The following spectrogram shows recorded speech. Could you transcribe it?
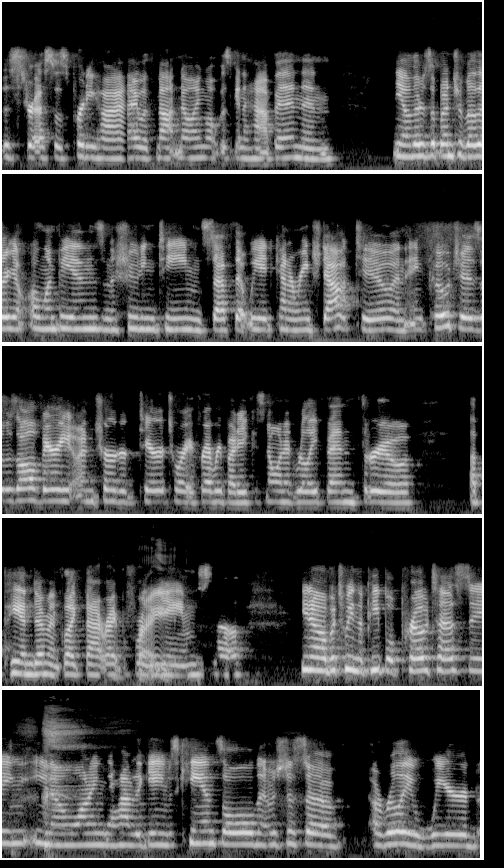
the stress was pretty high with not knowing what was going to happen, and you know, there's a bunch of other Olympians and the shooting team and stuff that we had kind of reached out to and, and coaches. It was all very uncharted territory for everybody because no one had really been through a pandemic like that right before right. the games. So, you know, between the people protesting, you know, wanting to have the games canceled, it was just a a really weird,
